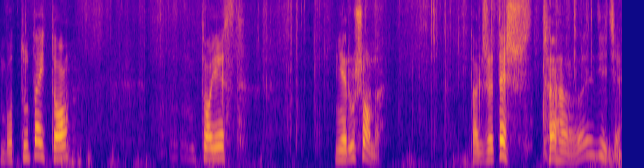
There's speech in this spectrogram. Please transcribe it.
Bo tutaj to to jest nieruszone. Także też, ta, no widzicie,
